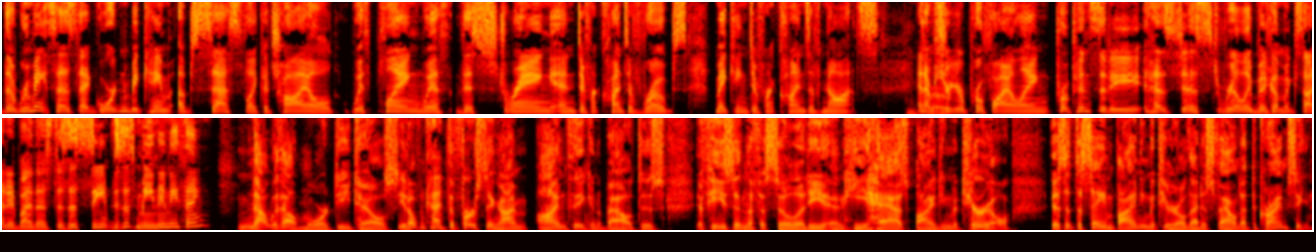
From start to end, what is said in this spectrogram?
The roommate says that Gordon became obsessed like a child with playing with this string and different kinds of ropes, making different kinds of knots. Okay. And I'm sure your profiling propensity has just really become excited by this. Does this seem, does this mean anything? not without more details. You know, okay. the first thing I'm I'm thinking about is if he's in the facility and he has binding material, is it the same binding material that is found at the crime scene?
